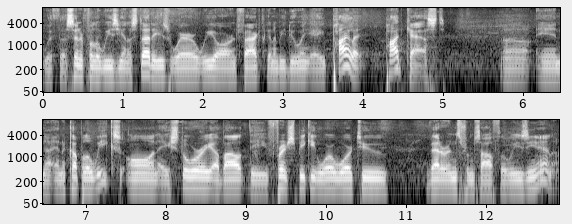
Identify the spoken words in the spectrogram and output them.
with the Center for Louisiana Studies where we are in fact going to be doing a pilot podcast uh, in in a couple of weeks on a story about the French-speaking World War II veterans from South Louisiana.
